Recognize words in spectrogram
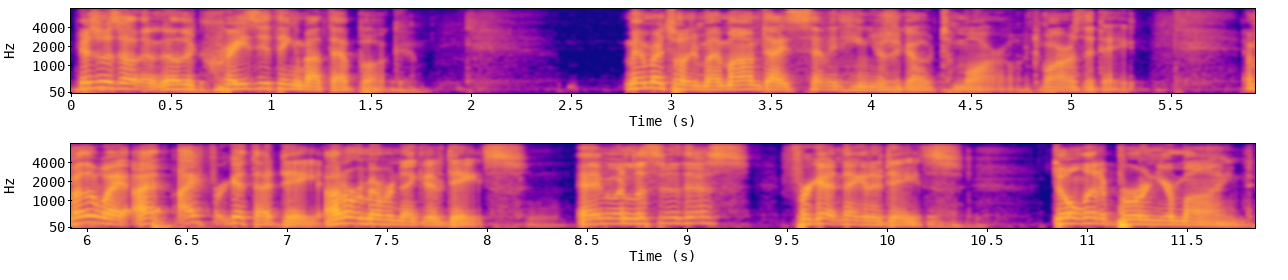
Here's what's another crazy thing about that book. Remember, I told you my mom died 17 years ago tomorrow. Tomorrow's the date. And by the way, I, I forget that date. I don't remember negative dates. Mm-hmm. Anyone listen to this? Forget negative dates. Don't let it burn your mind.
